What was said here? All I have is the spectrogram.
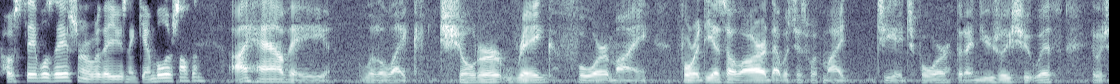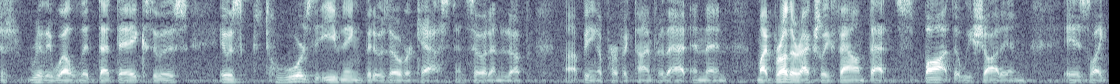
post stabilization, or were they using a gimbal or something? I have a little like shoulder rig for my for a DSLR that was just with my GH4 that I usually shoot with. It was just really well lit that day because it was it was towards the evening, but it was overcast, and so it ended up uh, being a perfect time for that. And then my brother actually found that spot that we shot in is like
